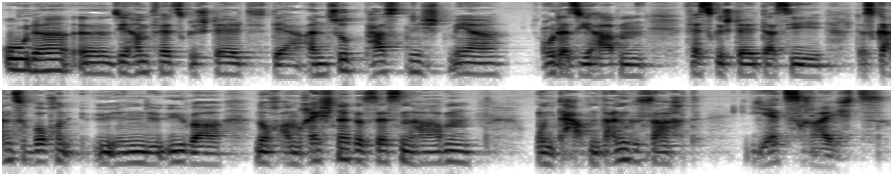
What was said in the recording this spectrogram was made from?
Oder äh, sie haben festgestellt, der Anzug passt nicht mehr, oder sie haben festgestellt, dass sie das ganze Wochenende über noch am Rechner gesessen haben und haben dann gesagt, jetzt reicht's.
